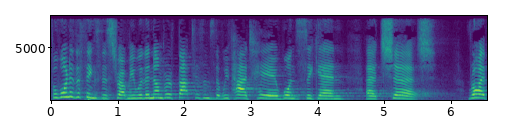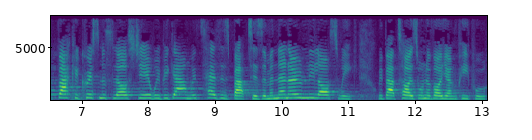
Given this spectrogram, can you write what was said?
But one of the things that struck me were the number of baptisms that we've had here once again at church. Right back at Christmas last year, we began with Tez's baptism, and then only last week, we baptized one of our young people,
